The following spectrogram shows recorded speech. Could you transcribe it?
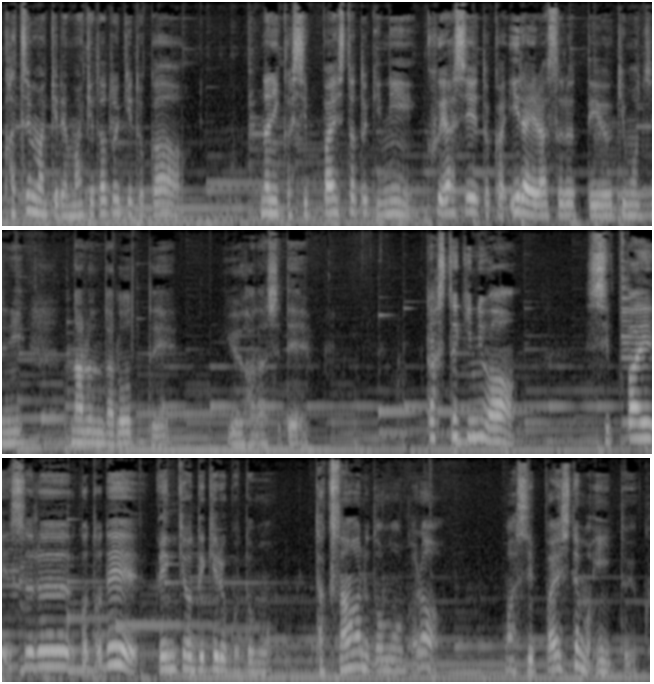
勝ち負けで負けた時とか何か失敗した時に悔しいとかイライラするっていう気持ちになるんだろうっていう話で。私的には失敗することで勉強できることもたくさんあると思うから、まあ、失敗してもいいというか。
